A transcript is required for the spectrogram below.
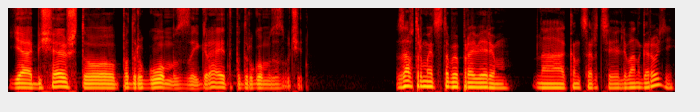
Я обещаю, что по-другому заиграет, по-другому зазвучит. Завтра мы это с тобой проверим на концерте Ливан Горозий.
